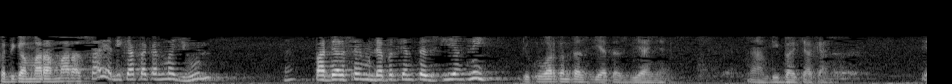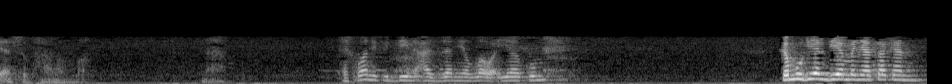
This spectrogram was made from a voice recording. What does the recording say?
Ketika marah-marah saya dikatakan majhul. Padahal saya mendapatkan tazkiyah nih, dikeluarkan tazkiyah tazkiyahnya. Nah, dibacakan. Ya subhanallah. Nah. Ikhwani fid din azani Allah wa iyyakum. Kemudian dia menyatakan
